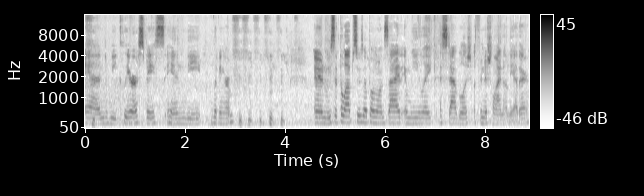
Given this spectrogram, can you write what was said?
and we clear a space in the living room. And we set the lobsters up on one side, and we like establish a finish line on the other.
